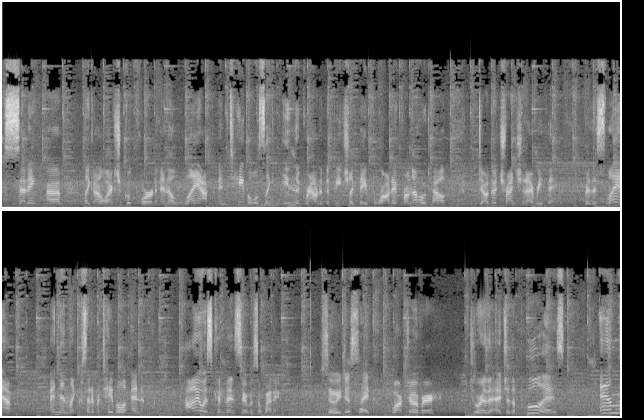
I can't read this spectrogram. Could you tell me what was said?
setting up like an electrical cord and a lamp and tables like in the ground at the beach. Like they brought it from the hotel, dug a trench and everything for this lamp, and then like set up a table and I was convinced it was a wedding. So we just like walked over to where the edge of the pool is and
